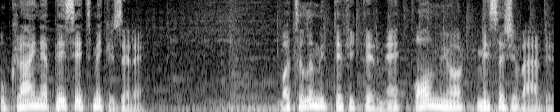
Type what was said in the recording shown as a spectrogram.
Ukrayna pes etmek üzere. Batılı müttefiklerine olmuyor mesajı verdi.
